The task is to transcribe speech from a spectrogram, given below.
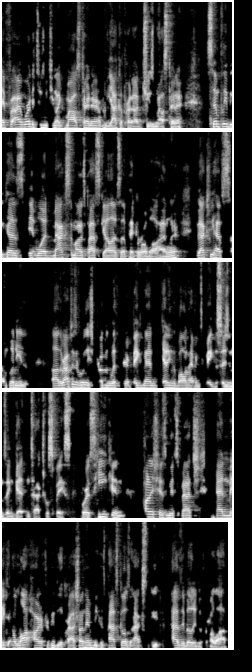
if I were to choose between like Miles Turner Jakob Poeltl, I'd choose Miles Turner simply because it would maximize Pascal as a pick and roll ball handler. You actually have somebody. Uh, the Raptors have really struggled with their big men getting the ball and having to make decisions and get into actual space, whereas he can punish his mismatch and make it a lot harder for people to crash on him because Pascal actually has the ability to throw a lob.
